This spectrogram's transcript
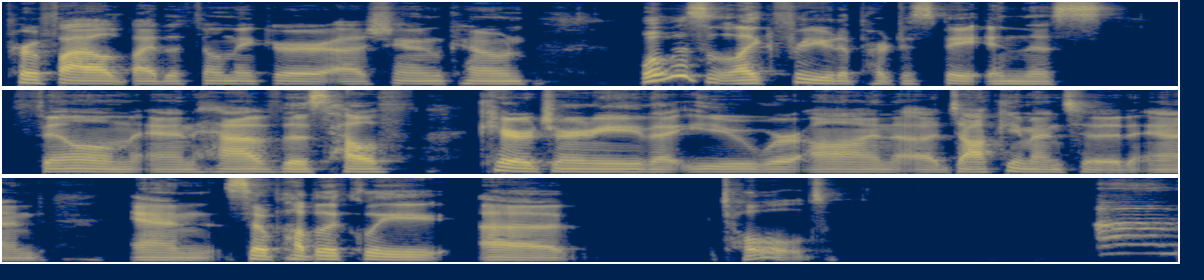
profiled by the filmmaker uh, Shannon Cohn. What was it like for you to participate in this film and have this health care journey that you were on uh, documented and and so publicly uh, told? Um,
